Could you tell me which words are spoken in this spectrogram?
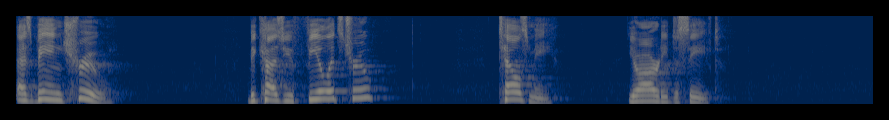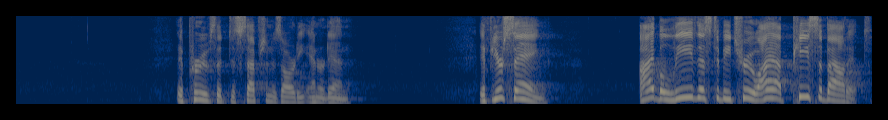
as being true because you feel it's true tells me you're already deceived. It proves that deception has already entered in. If you're saying, I believe this to be true, I have peace about it,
